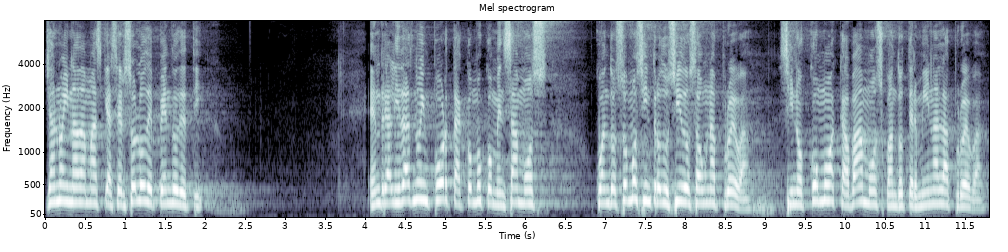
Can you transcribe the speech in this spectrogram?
Ya no hay nada más que hacer, solo dependo de ti. En realidad no importa cómo comenzamos cuando somos introducidos a una prueba, sino cómo acabamos cuando termina la prueba.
